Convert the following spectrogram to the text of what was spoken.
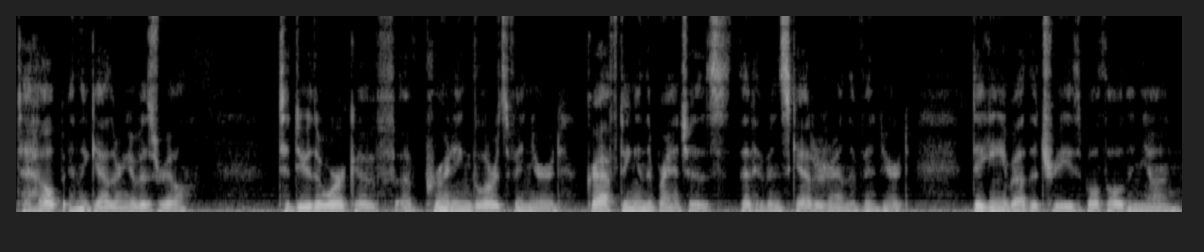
to help in the gathering of Israel, to do the work of, of pruning the Lord's vineyard, grafting in the branches that have been scattered around the vineyard, digging about the trees, both old and young,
